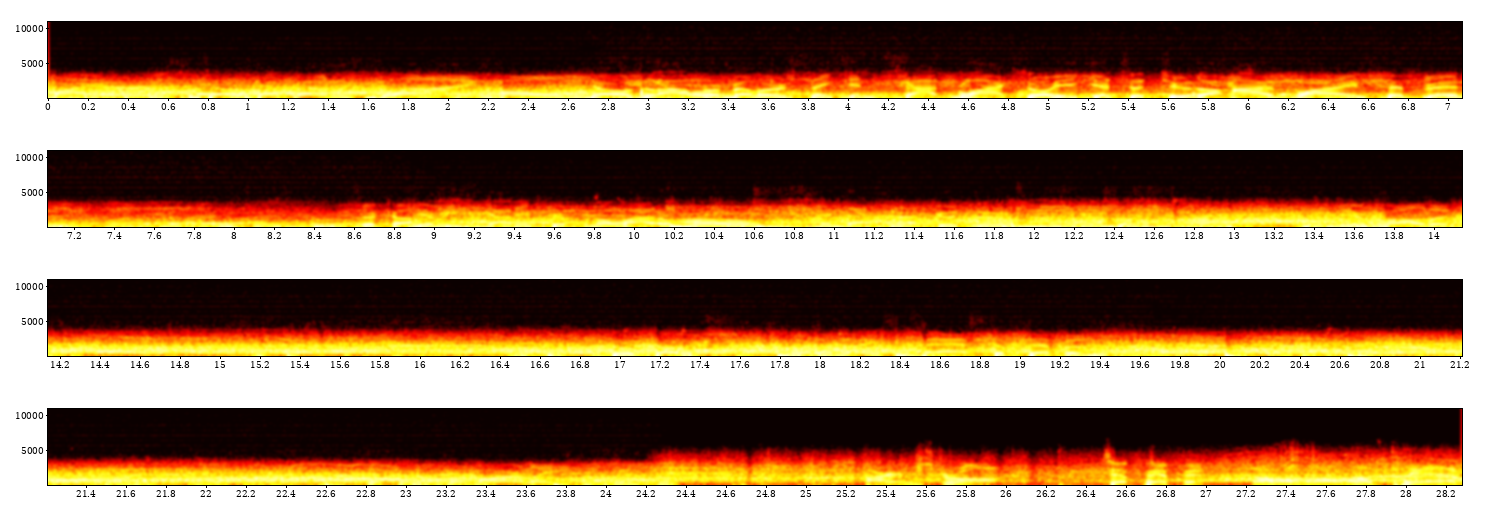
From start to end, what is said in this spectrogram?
Myers to Pippen flying home. He knows that Oliver Miller is thinking shot block, so he gets it to the high-flying Pippen, giving Scottie Pippen a lot of room, and that's not good news. You called it. Who coach? What a nice pass to Pippen. Pippen over Marley. Armstrong to Pippen. Oh, Pip.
